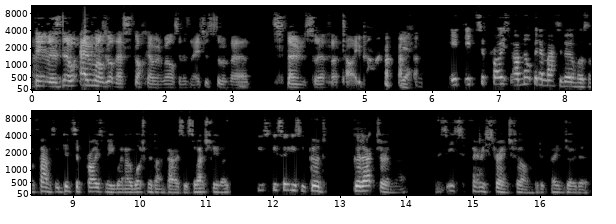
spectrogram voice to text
I think there's no, everyone's got their stock Owen Wilson, isn't it? It's just sort of a stone surfer type. Yeah. It. It surprised. I've not been a massive Owen Wilson fan, so it did surprise me when I watched Midnight in Paris. So actually, like he's he's a, he's a good good actor in that. It's, it's a very strange film, but I enjoyed it.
